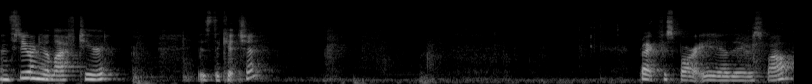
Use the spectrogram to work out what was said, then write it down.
And through on your left here is the kitchen. Breakfast bar area there as well.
